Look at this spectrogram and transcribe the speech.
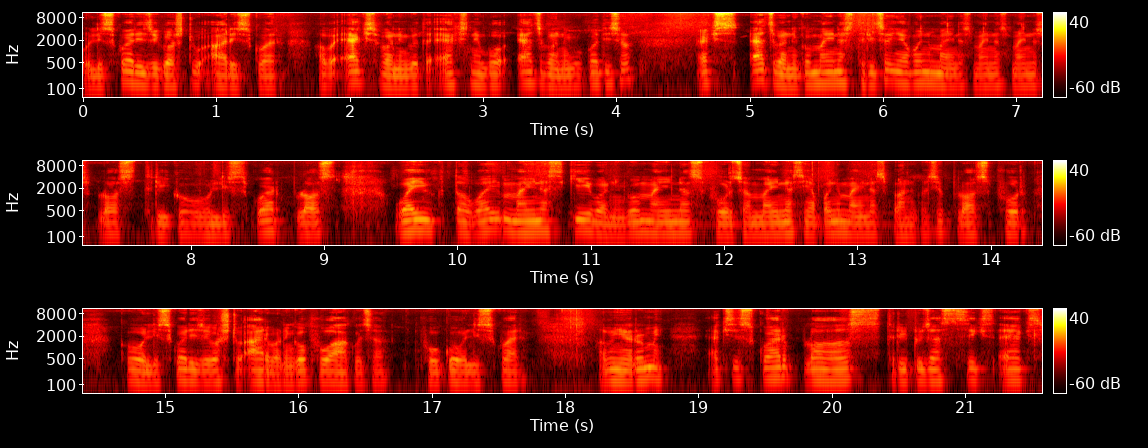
whole square is equals to r square अब एक्स भनेको त एक्स नै भयो। एच भनेको कति छ? एक्स एच भनेको माइनस थ्री छ। यहाँ पनि माइनस माइनस माइनस प्लस थ्रीको होल स्क्वायर प्लस वाइ त वाइ माइनस के भनेको माइनस फोर छ। माइनस यहाँ पनि माइनस भनेपछि प्लस फोरको whole square is equals to r भनेको फोर आएको छ। फोरको होल स्क्वायर अब यहाँ यहाँहरूमा x square plus three two जा six x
